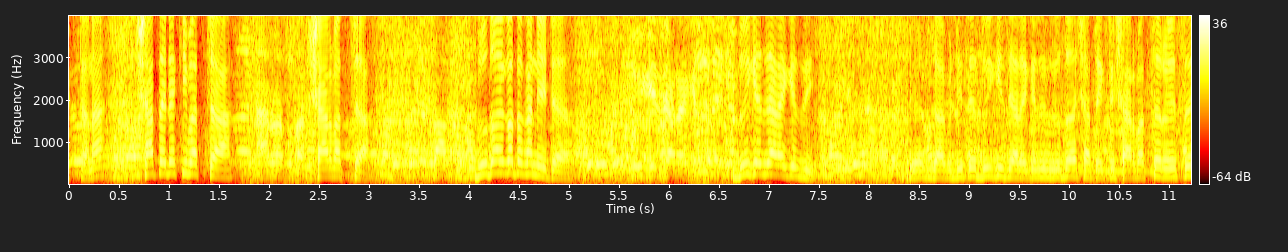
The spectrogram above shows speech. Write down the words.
একটা না? সাথে এটা কি বাচ্চা? সার বাচ্চা। দুধ হয় কতখানি এটা? দুই কেজি আড়াই কেজি। গাভীটিতে দুই কেজি আড়াই কেজি দুধ হয়, সাথে একটি সার বাচ্চা রয়েছে।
